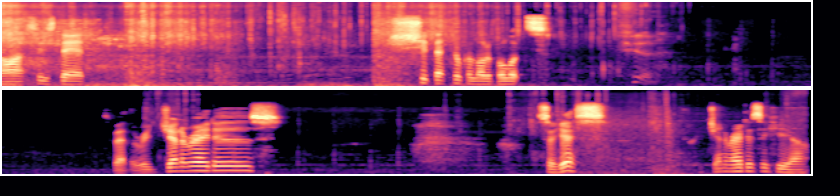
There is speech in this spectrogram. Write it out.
Nice, he's dead. Shit, that took a lot of bullets. It's about the regenerators. So yes, regenerators are here.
